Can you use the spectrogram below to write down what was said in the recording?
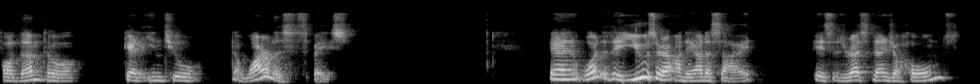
for them to get into the wireless space. And what the user on the other side is residential homes.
